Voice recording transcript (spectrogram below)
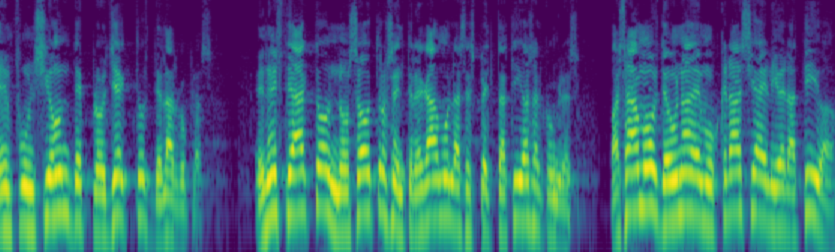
en función de proyectos de largo plazo. En este acto nosotros entregamos las expectativas al Congreso. Pasamos de una democracia deliberativa,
